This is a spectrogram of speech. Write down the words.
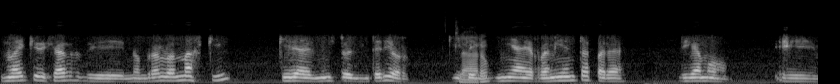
no hay que dejar de nombrarlo a Maskin, que era el ministro del Interior, y tenía herramientas para, digamos... Eh,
